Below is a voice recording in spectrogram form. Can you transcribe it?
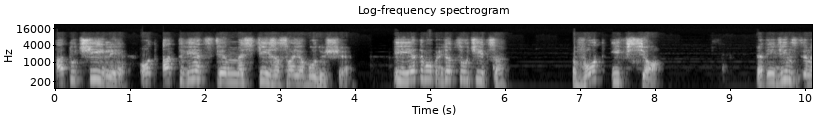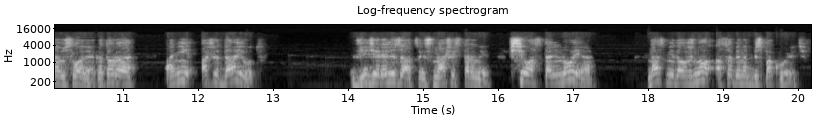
отучили от ответственности за свое будущее. И этому придется учиться. Вот и все. Это единственное условие, которое они ожидают в виде реализации с нашей стороны. Все остальное нас не должно особенно беспокоить.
